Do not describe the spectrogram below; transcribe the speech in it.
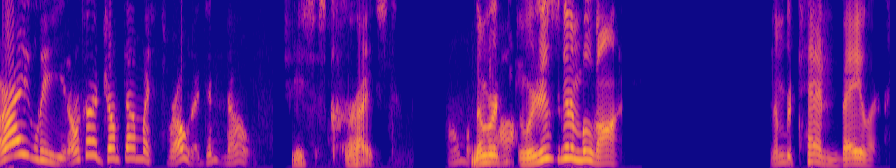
All right, Lee, don't gotta jump down my throat. I didn't know. Jesus Christ. Oh my Number god. we're just gonna move on. Number ten, Baylor.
